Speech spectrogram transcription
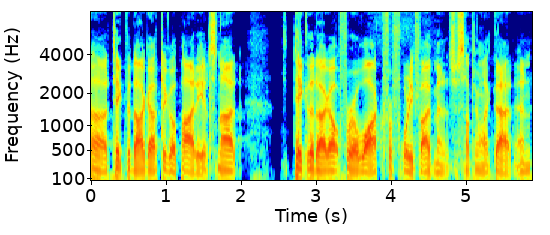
uh, take the dog out to go potty. It's not take the dog out for a walk for 45 minutes or something like that. And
